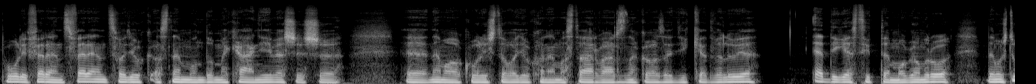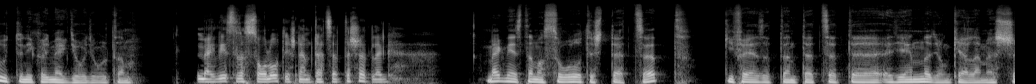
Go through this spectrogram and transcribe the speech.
Póli Ferenc Ferenc vagyok, azt nem mondom meg hány éves, és nem alkoholista vagyok, hanem a Star Wars-nak az egyik kedvelője eddig ezt hittem magamról, de most úgy tűnik, hogy meggyógyultam. Megnézted a szólót, és nem tetszett esetleg? Megnéztem a szólót, és tetszett. Kifejezetten tetszett. Egy ilyen nagyon kellemes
